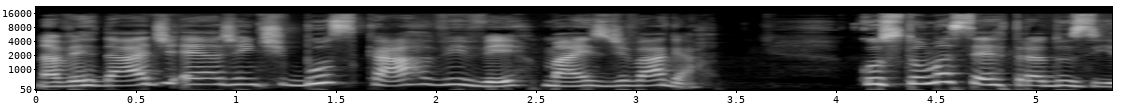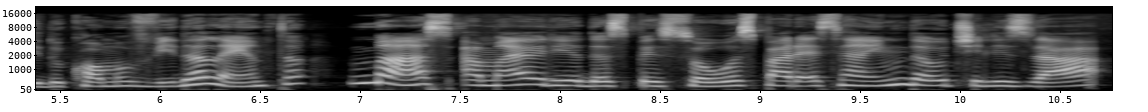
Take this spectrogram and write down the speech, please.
na verdade é a gente buscar viver mais devagar. Costuma ser traduzido como vida lenta, mas a maioria das pessoas parece ainda utilizar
